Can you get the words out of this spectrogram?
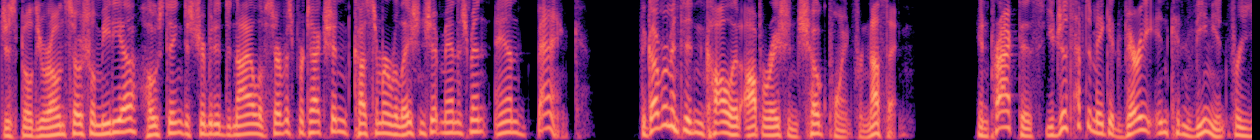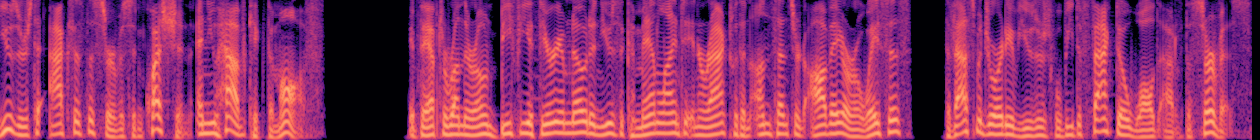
Just build your own social media, hosting, distributed denial of service protection, customer relationship management, and bank. The government didn't call it Operation Choke Point for nothing. In practice, you just have to make it very inconvenient for users to access the service in question, and you have kicked them off. If they have to run their own beefy Ethereum node and use the command line to interact with an uncensored Aave or Oasis, the vast majority of users will be de facto walled out of the service.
